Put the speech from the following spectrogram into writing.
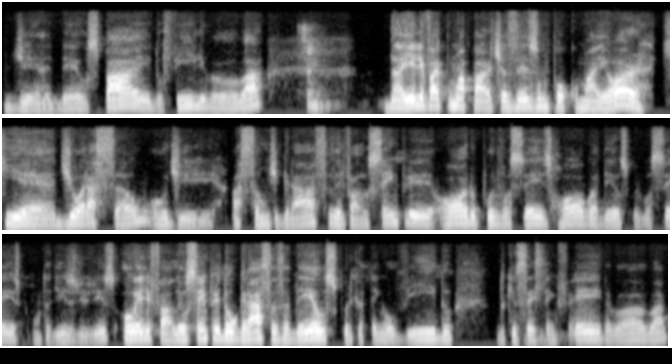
de Deus Pai, do Filho, blá blá blá. Sim. Daí ele vai para uma parte, às vezes, um pouco maior, que é de oração ou de ação de graças. Ele fala, eu sempre oro por vocês, rogo a Deus por vocês, por conta disso, disso. Ou ele fala, eu sempre dou graças a Deus porque eu tenho ouvido do que vocês têm feito, blá, blá, blá.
